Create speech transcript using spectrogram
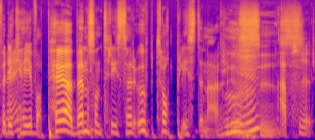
För det Nej. kan ju vara pöben som trissar upp topplistorna. Precis. Absolut.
